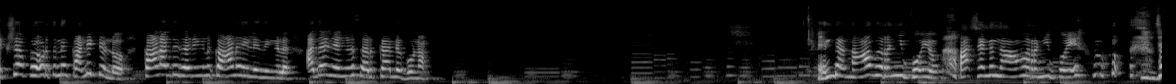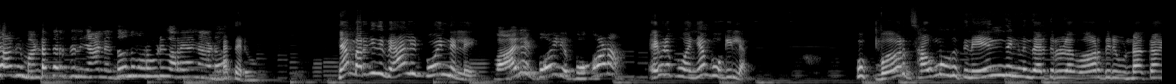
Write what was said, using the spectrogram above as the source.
രക്ഷാപ്രവർത്തനം കണ്ടിട്ടുണ്ടോ? കാണാത്ത കാര്യങ്ങൾ കാണുകയല്ലേ നിങ്ങൾ? അതാണ് ഞങ്ങളുടെ സർക്കാരിന്റെ ഗുണം. എന്താ നാവ് ഇറങ്ങിപ്പോയോ? ആശാന്റെ നാവ് ഇറങ്ങിപ്പോയോ? ഇജാതി മണ്ടത്തരത്തിന് ഞാൻ എന്തോന്ന് മറുപടി പറയാനാടോ? തരൂ ഞാൻ പറഞ്ഞത് വാലിഡ് പോയിന്റ് അല്ലേ? വാലിഡ് പോയിന്റ് പോകണം. എവിടെ പോവാൻ? ഞാൻ പോകില്ല. വേർ സമൂഹത്തിന് എന്തെങ്കിലും തരത്തിലുള്ള വേർതിരിവ് ഉണ്ടാക്കാൻ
